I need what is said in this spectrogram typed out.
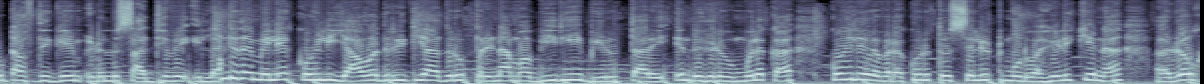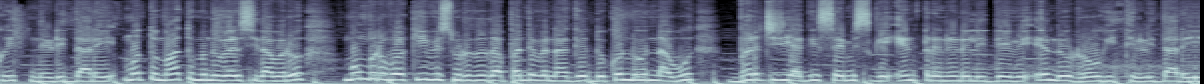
ಔಟ್ ಆಫ್ ದಿ ಗೇಮ್ ಇಡಲು ಸಾಧ್ಯವೇ ಇಲ್ಲ. ಪಂದ್ಯದ ಮೇಲೆ ಕೊಹ್ಲಿ ಯಾವ ರೀತಿಯಾದರೂ ಪರಿಣಾಮ ಬೀರಿಯೇ ಬೀರುತ್ತಾರೆ ಎಂದು ಹೇಳುವ ಮೂಲಕ ಕೊಹ್ಲಿರವರ ಕುರಿತು ಸೆಲ್ಯೂಟ್ ಮೂಡುವ ಹೇಳಿಕೆಯನ್ನ ರೋಹಿತ್ ನೀಡಿದ್ದಾರೆ. ಮತ್ತು ಮಾತು ಮುಂದುವರೆಸಿದ ಅವರು, ಮುಂಬರುವ ಕಿವಿಸ್ ವಿರುದ್ಧದ ಪಂದ್ಯವನ್ನ ಗೆದ್ದುಕೊಂಡು ನಾವು ಭರ್ಜರಿಯಾಗಿ ಸೆಮಿಸ್ಗೆ ಎಂಟ್ರಿ ನೀಡಲಿದ್ದೇವೆ ಎಂದು ರೋಹಿತ್ ಹೇಳಿದ್ದಾರೆ.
